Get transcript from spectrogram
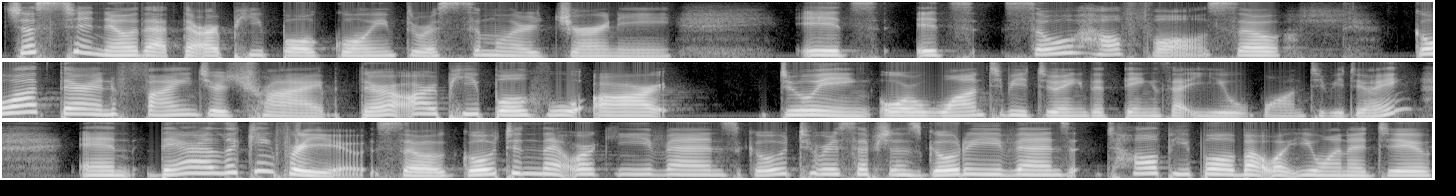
Just to know that there are people going through a similar journey, it's it's so helpful. So Go out there and find your tribe. There are people who are doing or want to be doing the things that you want to be doing and they are looking for you. So go to networking events, go to receptions, go to events, tell people about what you want to do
